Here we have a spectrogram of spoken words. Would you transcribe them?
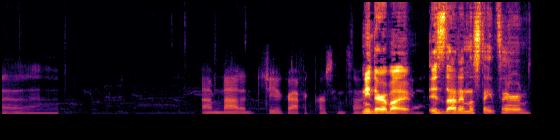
Uh, I'm not a geographic person, so. Neither have am I. idea. Is that in the states, Aaron?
